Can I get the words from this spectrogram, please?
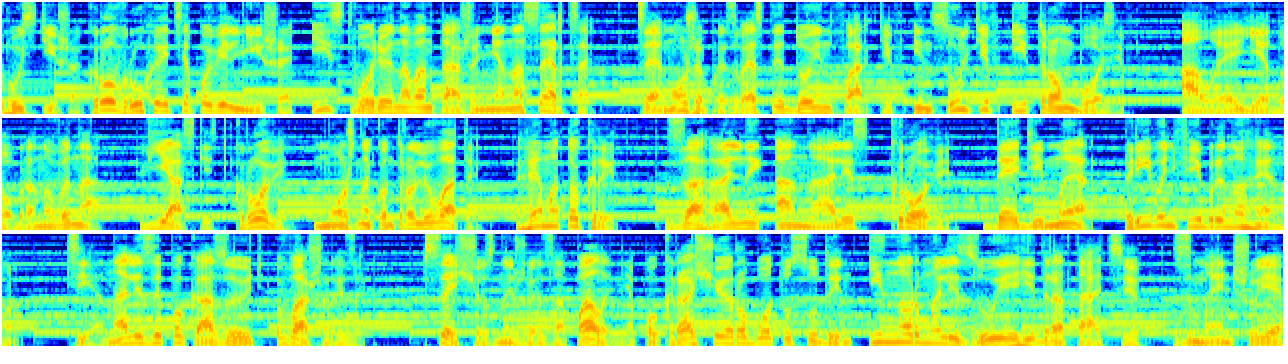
Густіша кров рухається повільніше і створює навантаження на серце. Це може призвести до інфарктів, інсультів і тромбозів. Але є добра новина: в'язкість крові можна контролювати. Гематокрит, загальний аналіз крові, дедімер, рівень фібриногену. Ці аналізи показують ваш ризик. Все, що знижує запалення, покращує роботу судин і нормалізує гідратацію, зменшує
